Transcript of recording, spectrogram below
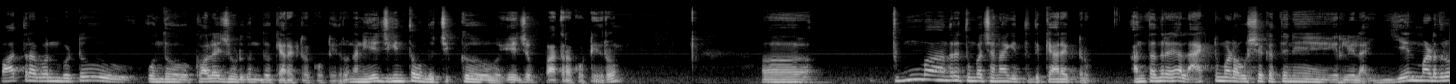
ಪಾತ್ರ ಬಂದ್ಬಿಟ್ಟು ಒಂದು ಕಾಲೇಜ್ ಹುಡುಗನದು ಕ್ಯಾರೆಕ್ಟರ್ ಕೊಟ್ಟಿದ್ರು. ನನ್ನ ಏಜ್ಗಿಂತ ಒಂದು ಚಿಕ್ಕ ಏಜ್ ಪಾತ್ರ ಕೊಟ್ಟಿದ್ರು. ತುಂಬ ಅಂದರೆ ತುಂಬ ಚೆನ್ನಾಗಿತ್ತು ಅದು ಕ್ಯಾರೆಕ್ಟ್ರು. ಅಂತಂದರೆ ಅಲ್ಲಿ ಆ್ಯಕ್ಟ್ ಮಾಡೋ ಅವಶ್ಯಕತೆನೇ ಇರಲಿಲ್ಲ. ಏನು ಮಾಡಿದ್ರೂ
